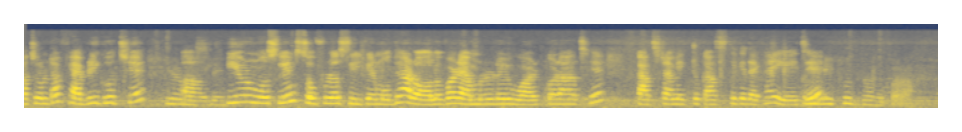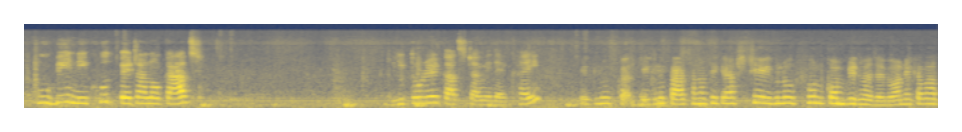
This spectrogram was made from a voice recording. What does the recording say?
আঁচলটা। ফ্যাব্রিক হচ্ছে পিওর মুসলিম সোফরা সিল্কের মধ্যে। আর অল ওভার এমব্রয়ডারি ওয়ার্ক করা আছে। কাজটা আমি একটু কাছ থেকে দেখাই এই যে। করা। খুবই নিখুঁত পেটানো কাজ। ভিতরের কাজটা আমি দেখাই। এগুলো যেগুলো কারখানা থেকে আসছে এগুলো ফুল কমপ্লিট হয়ে যাবে। অনেকে আবার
